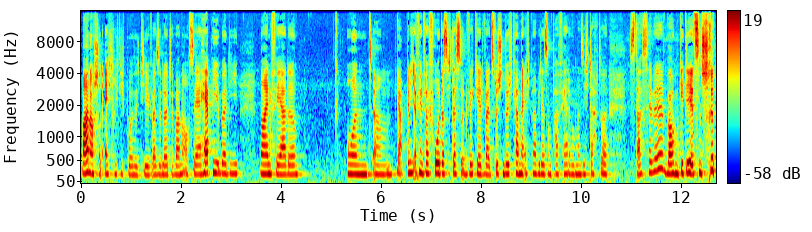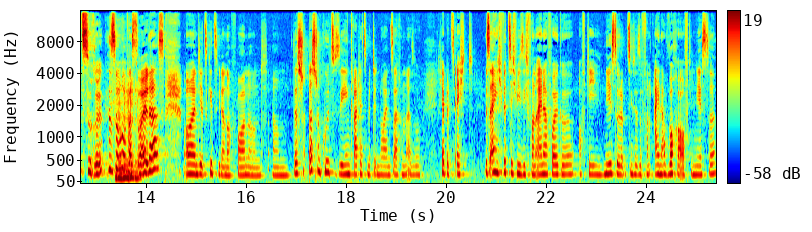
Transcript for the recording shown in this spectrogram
waren auch schon echt richtig positiv. Also die Leute waren auch sehr happy über die neuen Pferde. Und ähm, ja, bin ich auf jeden Fall froh, dass sich das so entwickelt, weil zwischendurch kamen ja echt mal wieder so ein paar Pferde, wo man sich dachte, Star Stable, warum geht ihr jetzt einen Schritt zurück? So, was soll das? Und jetzt geht es wieder nach vorne und ähm, das, das ist schon cool zu sehen, gerade jetzt mit den neuen Sachen. Also ich habe jetzt echt, ist eigentlich witzig, wie sich von einer Folge auf die nächste oder beziehungsweise von einer Woche auf die nächste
